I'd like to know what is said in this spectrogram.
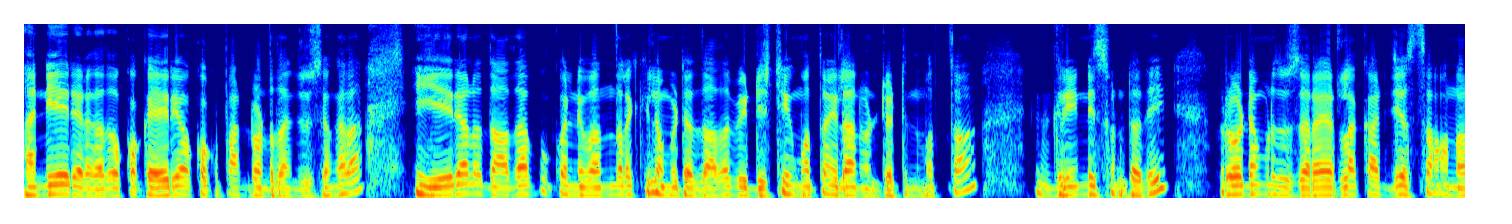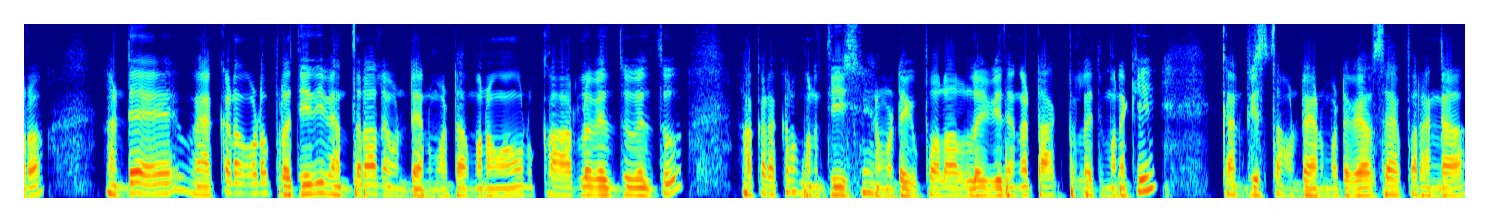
అన్ని ఏరియాలు కదా ఒక్కొక్క ఏరియా ఒక్కొక్క పంట ఉంటుందని చూసాం కదా. ఈ ఏరియాలో దాదాపు కొన్ని వందల కిలోమీటర్లు దాదాపు ఈ డిస్టిక్ మొత్తం ఇలానే ఉంటుంది మొత్తం గ్రీన్నెస్ ఉంటుంది. రోడ్ ఎప్పుడు చూసారా ఎట్లా కట్ చేస్తూ ఉన్నారో. అంటే ఎక్కడ కూడా ప్రతిదీ వెంతరాలే ఉంటాయి అనమాట మనం కార్లో వెళ్తూ వెళ్తూ అక్కడక్కడ మనం తీసినాయి అనమాట ఈ పొలాల్లో ఈ విధంగా ట్రాక్టర్లు అయితే మనకి కనిపిస్తూ ఉంటాయి అనమాట వ్యవసాయ పరంగా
